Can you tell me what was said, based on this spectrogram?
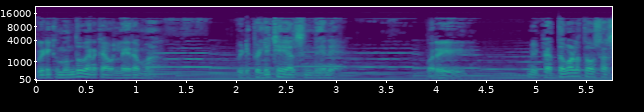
వీడికి ముందు వెనక ఎవరు లేరమ్మా. వీడి పెళ్ళి చేయాల్సిందేనే మరి మీ పెద్దవాళ్ళతో ఒకసారి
